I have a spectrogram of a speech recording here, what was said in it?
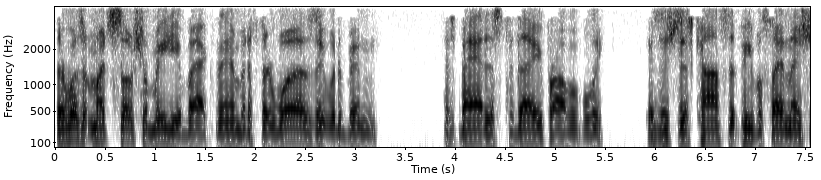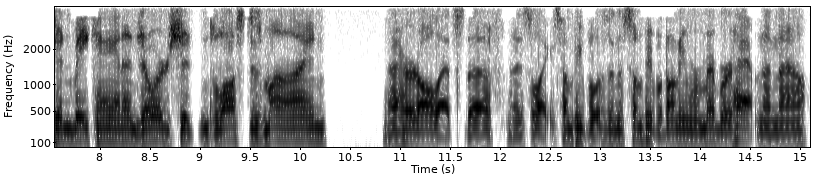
There wasn't much social media back then, but if there was, it would have been as bad as today probably, because it's just constant people saying they shouldn't be canon. George should lost his mind. I heard all that stuff. It's like some people some people don't even remember it happening now.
